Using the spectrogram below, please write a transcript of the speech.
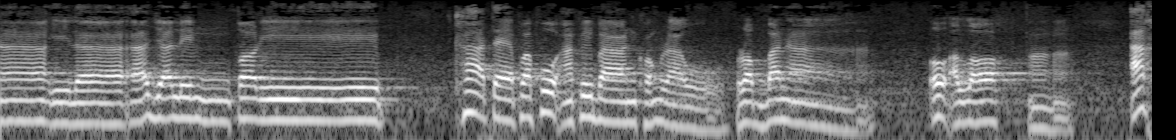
นาอิลาอัจลิงกอรีบข้าแต่พระผู้อภิบาลของเรารบบานา โอ้อัลลอฮ์ อัค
